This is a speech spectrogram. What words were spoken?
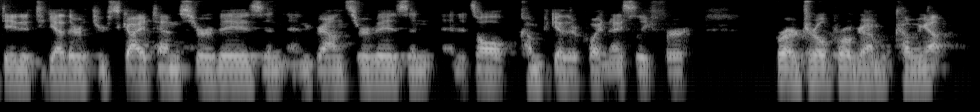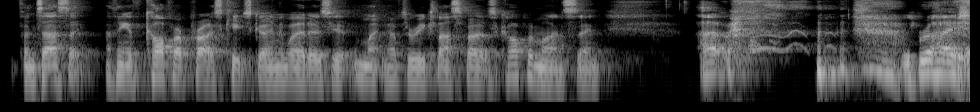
data together through SkyTEM surveys and, and ground surveys, and, and it's all come together quite nicely for for our drill program coming up. Fantastic. I think if copper price keeps going the way it is, you might have to reclassify it as a copper mine soon. Uh, right.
